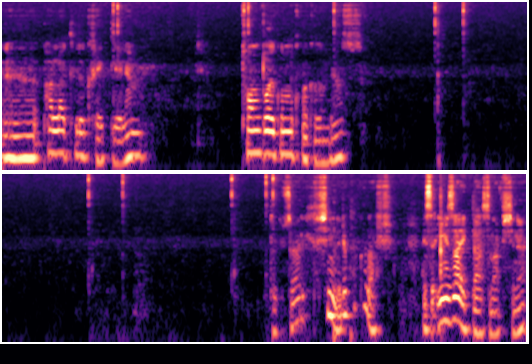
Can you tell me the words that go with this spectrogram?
Ee, parlaklık ekleyelim. Ton doygunluk bakalım biraz. Bu da güzel. Şimdilik bu kadar. Mesela imza eklersin afişine.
